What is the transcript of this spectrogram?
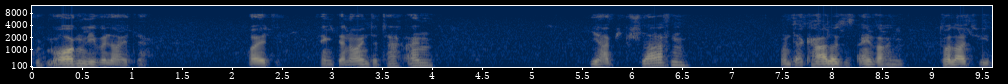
Guten Morgen, liebe Leute. Heute fängt der neunte Tag an. Hier habe ich geschlafen und der Carlos ist einfach ein toller Typ.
